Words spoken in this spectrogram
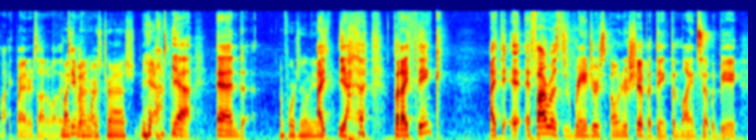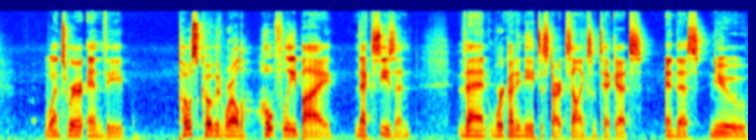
Mike Minor's not on the Mike team Minor anymore is trash. Yeah. yeah and Unfortunately. I yeah, but I think I think if I was the Rangers ownership, I think the mindset would be once we're in the post-COVID world, hopefully by next season, then we're going to need to start selling some tickets in this new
